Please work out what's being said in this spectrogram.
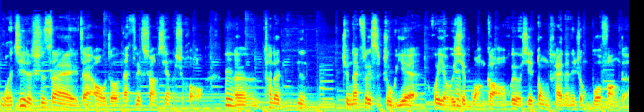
我记得是在在澳洲 Netflix 上线的时候，嗯，呃、他的那就 Netflix 主页会有一些广告，嗯、会有一些动态的那种播放的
